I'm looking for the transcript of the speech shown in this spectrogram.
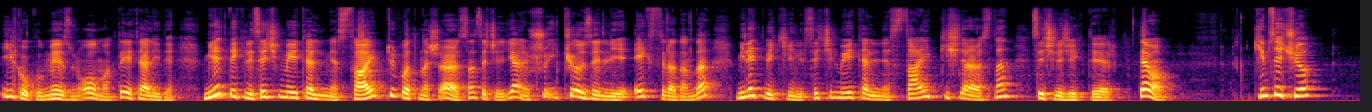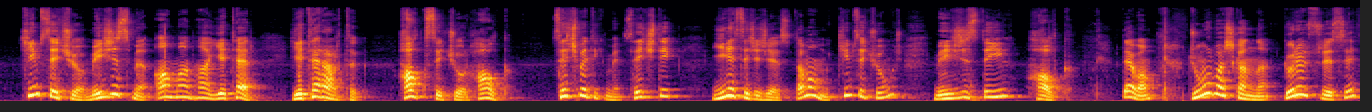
İlkokul mezunu olmak da yeterliydi. Milletvekili seçilme yeterliliğine sahip Türk vatandaşları arasında seçilir. Yani şu iki özelliği ekstradan da milletvekili seçilme yeterliliğine sahip kişiler arasından seçilecektir. Devam. Kim seçiyor? Kim seçiyor? Meclis mi? Aman ha yeter. Yeter artık. Halk seçiyor. Halk. Seçmedik mi? Seçtik. Yine seçeceğiz. Tamam mı? Kim seçiyormuş? Meclis değil halk. Devam. Cumhurbaşkanlığı görev süresi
